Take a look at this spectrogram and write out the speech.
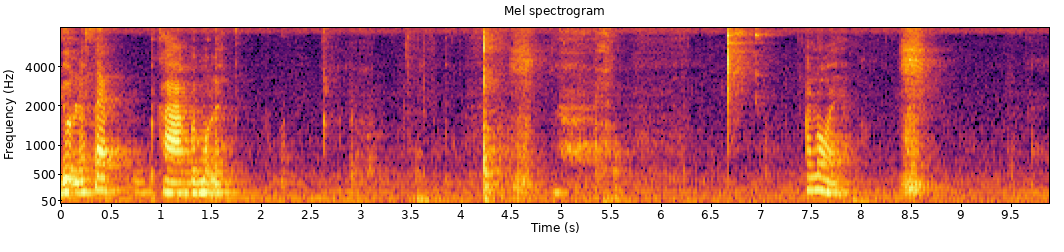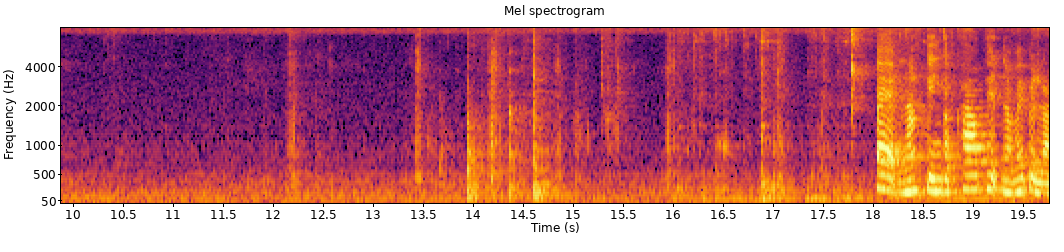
หยดแล้วแสบคางไปหมดเลย อร่อย แปล กินกับข้าวเผ็ดนะไม่เป็นไร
